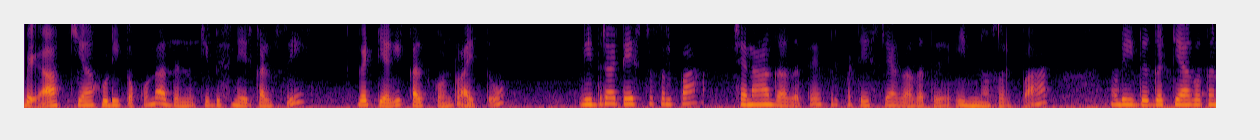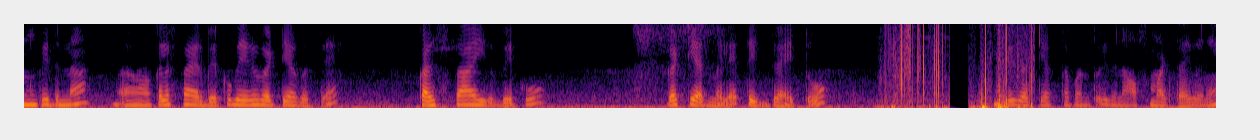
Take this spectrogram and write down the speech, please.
ಬೆ ಅಕ್ಕಿಯ ಹುಡಿ ತೊಗೊಂಡು ಅದಕ್ಕೆ ಬಿಸಿ ನೀರು ಕಲಸಿ ಗಟ್ಟಿಯಾಗಿ ಕಲಿಸ್ಕೊಂಡ್ರು, ಆಯಿತು. ಇದರ ಟೇಸ್ಟ್ ಸ್ವಲ್ಪ ಚೆನ್ನಾಗಾಗುತ್ತೆ, ಸ್ವಲ್ಪ ಟೇಸ್ಟಿಯಾಗುತ್ತೆ ಇನ್ನೂ ಸ್ವಲ್ಪ. ನೋಡಿ, ಇದು ಗಟ್ಟಿಯಾಗೋ ತನಕ ಇದನ್ನು ಕಲಿಸ್ತಾ ಇರಬೇಕು, ಬೇಗ ಗಟ್ಟಿಯಾಗುತ್ತೆ. ಕಲಿಸ್ತಾ ಇರಬೇಕು. ಗಟ್ಟಿ ಆದಮೇಲೆ ತೆಗೆದ್ರೆ ಆಯಿತು. ನೋಡಿ, ಗಟ್ಟಿಯಾಗ್ತಾ ಬಂತು. ಇದನ್ನು ಆಫ್ ಮಾಡ್ತಾ ಇದ್ದೇನೆ.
